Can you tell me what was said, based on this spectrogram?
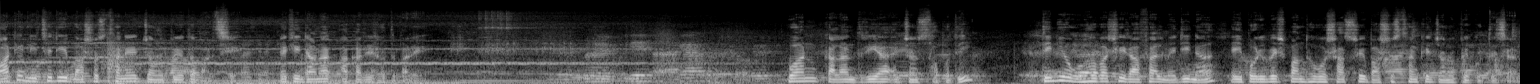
মাটির নিচেরই বাসস্থানের জনপ্রিয়তা বাড়ছে। এটি নানা আকারের হতে পারে। হুয়ান কালান্দ্রিয়া একজন স্থপতি। তিনিও গুহাবাসী রাফায়েল মেডিনা, এই পরিবেশ বান্ধব ও সাশ্রয়ী বাসস্থানকে জনপ্রিয় করতে চান।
